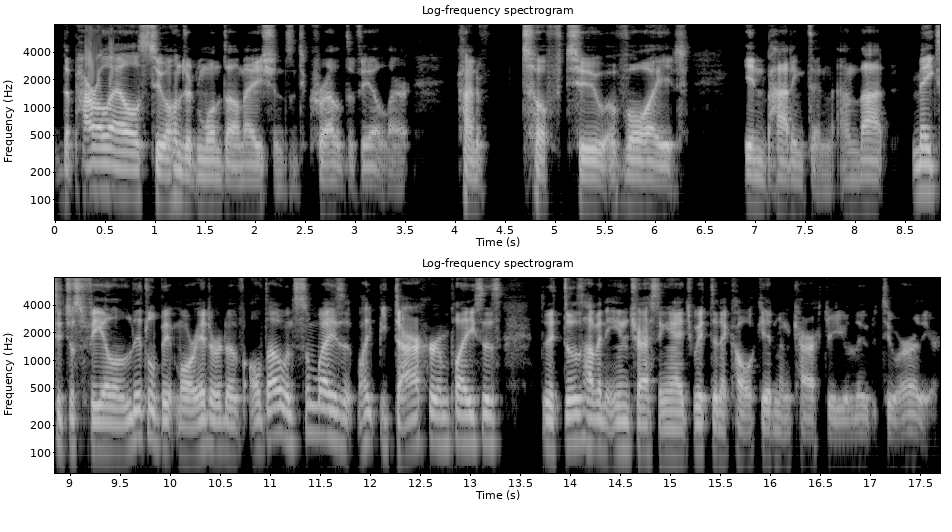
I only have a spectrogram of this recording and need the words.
the parallels to 101 Dalmatians and to Cruella de Vil are kind of tough to avoid in Paddington, and that makes it just feel a little bit more iterative. Although in some ways it might be darker in places, but it does have an interesting edge with the Nicole Kidman character you alluded to earlier.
